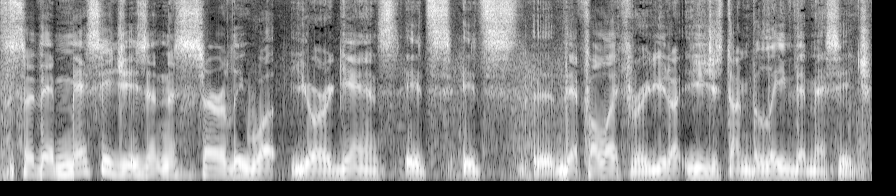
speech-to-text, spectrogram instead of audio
so their message isn't necessarily what you're against? It's it's their follow through. You don't you just don't believe their message.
